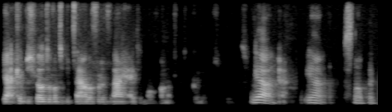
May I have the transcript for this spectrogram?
ja, ik heb besloten wat te betalen voor de vrijheid om van het te kunnen. Ja, ja, ja, snap ik.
